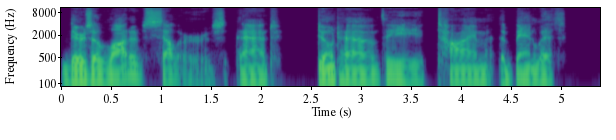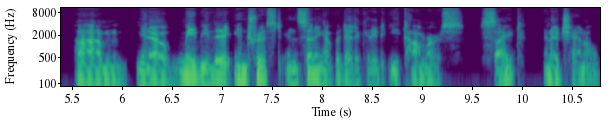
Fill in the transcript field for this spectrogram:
there's a lot of sellers that don't have the time, the bandwidth, um, you know, maybe the interest in setting up a dedicated e-commerce site and a channel.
